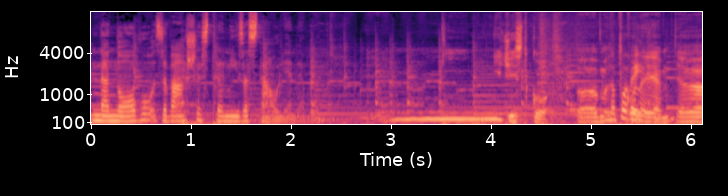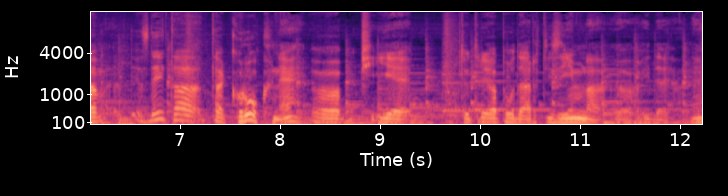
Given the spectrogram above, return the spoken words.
na novo z vaše strani zastavljenemu. Ni čistko. Um, um, zdaj ta, ta krok ne, uh, je to je treba povdariti, izjemna uh, ideja. Ne?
